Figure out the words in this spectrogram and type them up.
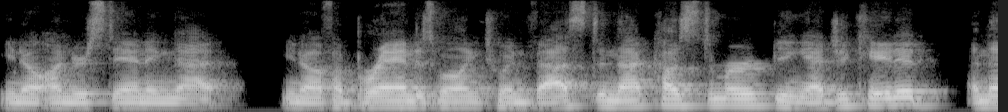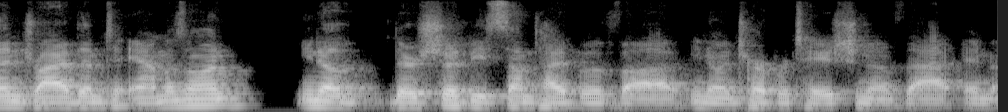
you know understanding that you know if a brand is willing to invest in that customer being educated and then drive them to amazon you know there should be some type of uh, you know interpretation of that and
